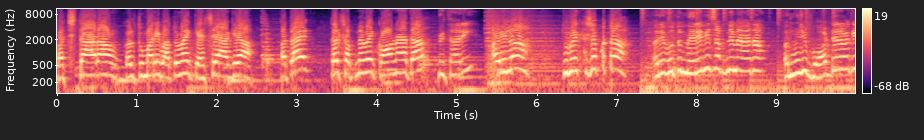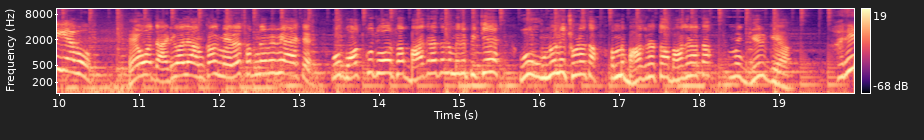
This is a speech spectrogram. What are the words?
पछता रहा हूँ। कल तुम्हारी बातों में कैसे आ गया? पता है कल सपने में कौन आया था? बिथारी अहिला तुम्हें कैसे पता? अरे वो तो मेरे भी सपने में आया था और मुझे बहुत डरा के गया वो। है वो दाढ़ी वाले अंकल मेरे सपने में भी आए थे। वो बहुत कुछ वो सब भाग रहा था ना मेरे पीछे। वो उन्होंने छोड़ा था और मैं भाग रहा था भाग रहा था मैं गिर गया। अरे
